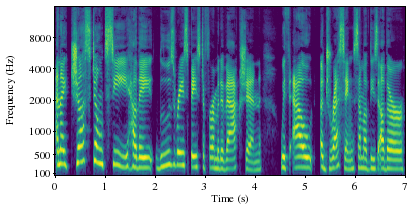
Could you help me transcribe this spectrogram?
And I just don't see how they lose race based affirmative action without addressing some of these other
